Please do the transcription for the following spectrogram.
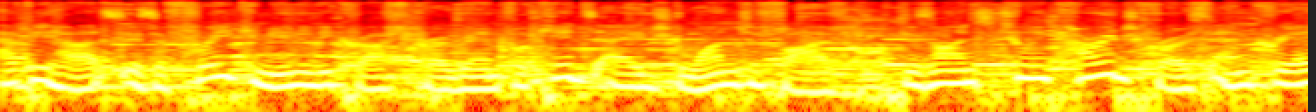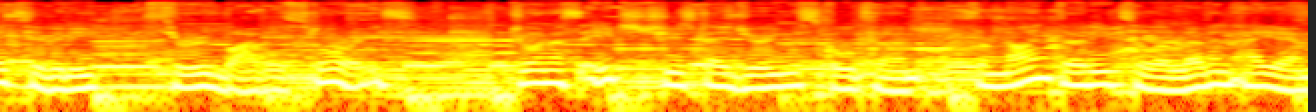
Happy Hearts is a free community craft program for kids aged 1 to 5, designed to encourage growth and creativity through Bible stories. Join us each Tuesday during the school term from 9:30 till 11 a.m.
